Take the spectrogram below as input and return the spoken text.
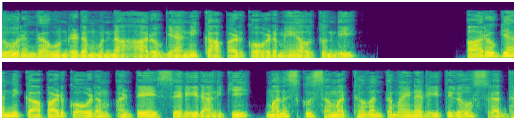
దూరంగా ఉండడం ఉన్న ఆరోగ్యాన్ని కాపాడుకోవడమే అవుతుంది. ఆరోగ్యాన్ని కాపాడుకోవడం అంటే శరీరానికి మనసుకు సమర్థవంతమైన రీతిలో శ్రద్ధ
